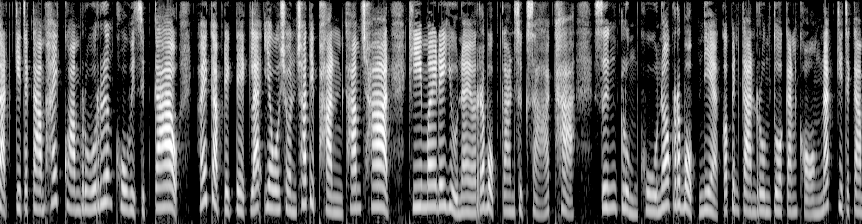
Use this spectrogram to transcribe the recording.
จัดกิจกรรมให้ความรู้เรื่องโควิด -19 ให้กับเด็กๆ และเยาวชนชาติพันธุ์ข้ามชาติ ที่ไม่ได้อยู่ในระบบการศึกษาค่ะ ซึ่งกลุ่มครูนอกระบบเนี่ยก็เป็นการรวมตัวกันของนักกิจกรรม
